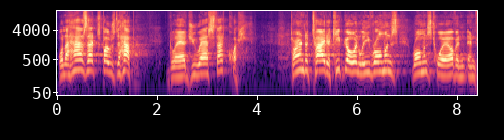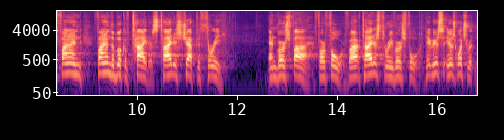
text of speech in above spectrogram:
Well, now, how's that supposed to happen? Glad you asked that question. Turn to Titus, keep going, leave Romans, Romans 12, and, and find find the book of Titus, Titus chapter 3 and verse 5 or 4. Titus 3, verse 4. Here's, here's what's written.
